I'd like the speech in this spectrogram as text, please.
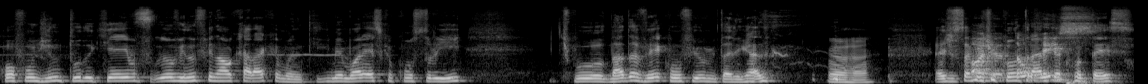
confundindo tudo aqui. Aí eu, eu vi no final, caraca, mano, que memória é essa que eu construí? Tipo, nada a ver com o filme, tá ligado? Aham. É justamente Olha, o contrário talvez- que acontece.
